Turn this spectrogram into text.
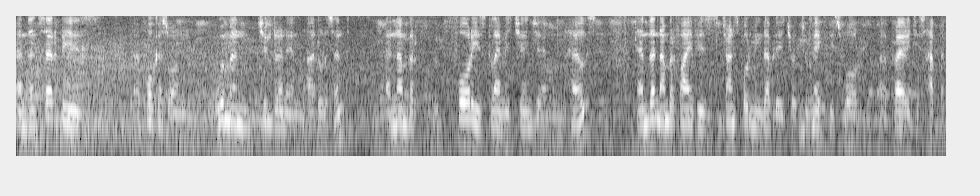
And then third is focus on women, children and adolescent. And number four is climate change and health. And then number five is transforming WHO to make these four uh, priorities happen.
